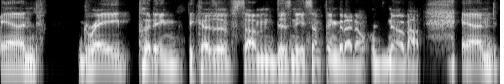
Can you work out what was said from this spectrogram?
and gray pudding because of some disney something that i don't know about and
